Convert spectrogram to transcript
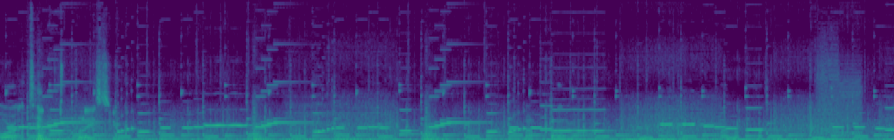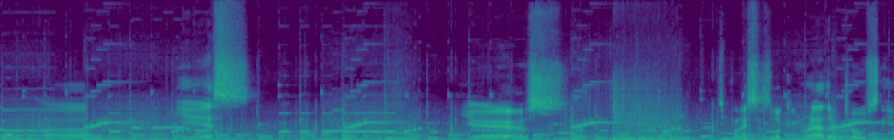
Or attempt to place you. Yes. Yes. This place is looking rather toasty.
